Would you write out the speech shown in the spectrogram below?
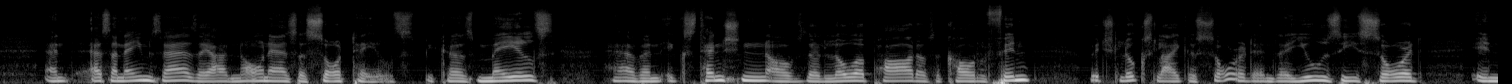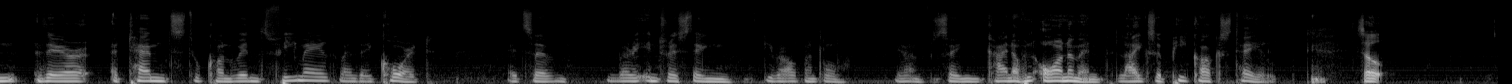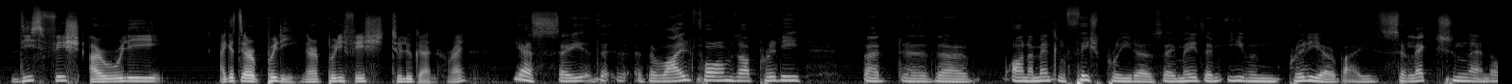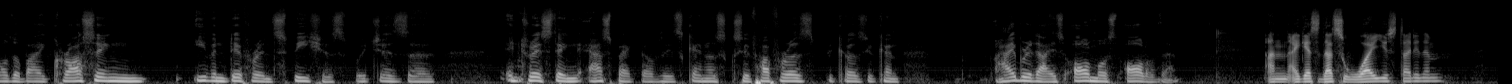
And as the name says, they are known as the swordtails because males have an extension of the lower part of the caudal fin, which looks like a sword, and they use this sword in their attempts to convince females when they court it's a very interesting developmental yeah, thing, kind of an ornament like the peacock's tail. So these fish are really, I guess they're pretty. They're pretty fish to look at, right? Yes, they, the, the wild forms are pretty, but uh, the ornamental fish breeders they made them even prettier by selection and also by crossing even different species, which is an interesting aspect of this genus Xiphophorus because you can hybridize almost all of them. And I guess that's why you study them?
